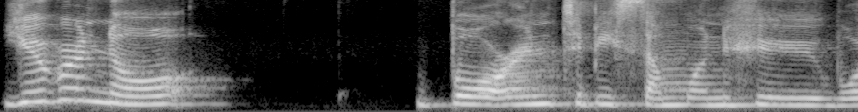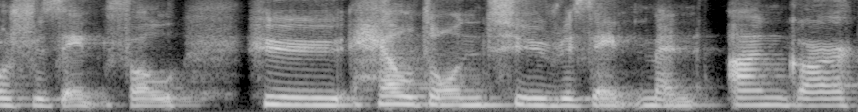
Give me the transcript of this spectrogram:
You were not born to be someone who was resentful, who held on to resentment, anger.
